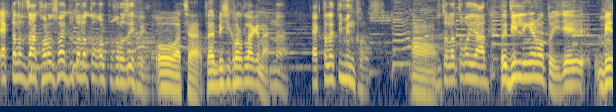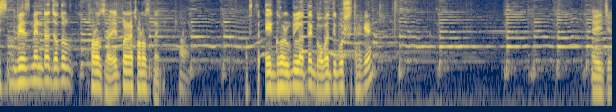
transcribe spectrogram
একতলা যা খরচ হয় দুতলা তো অল্প খরচেই হয়ে যায়। ও আচ্ছা। তার বেশি খরচ লাগে না? না একতলাতে মেন খরচ। দুতলা তো ওই আর ওই বিল্ডিং এর মতোই যে বেস বেসমেন্টটা যত খরচ হয় এরপর আর খরচ নেই। হ্যাঁ। বুঝতে- এই ঘরগুলোতে গবাদি পশু থাকে? এই যে।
